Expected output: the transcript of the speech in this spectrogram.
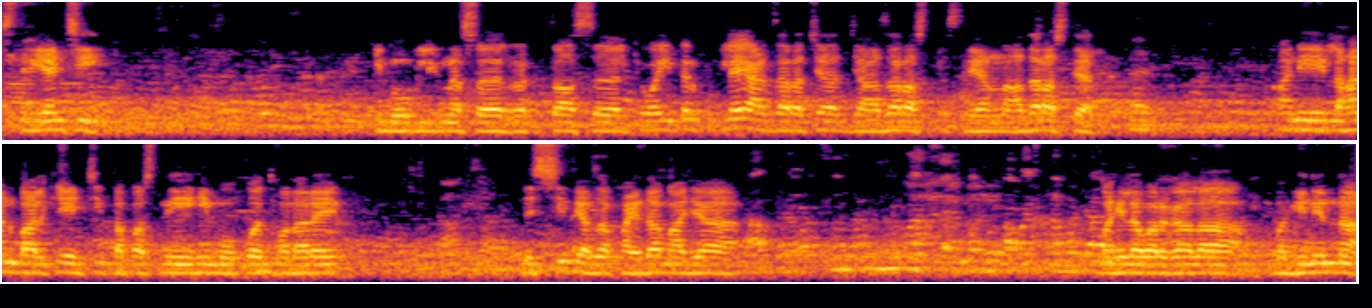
स्त्रियांची हिमोग्लिन असेल रक्त असेल किंवा इतर कुठल्याही आजाराच्या जे आजार असतात स्त्रियांना आजार असतात आणि लहान बालकी यांची तपासणी ही मोफत होणार आहे. निश्चित याचा फायदा माझ्या महिला वर्गाला भगिनींना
